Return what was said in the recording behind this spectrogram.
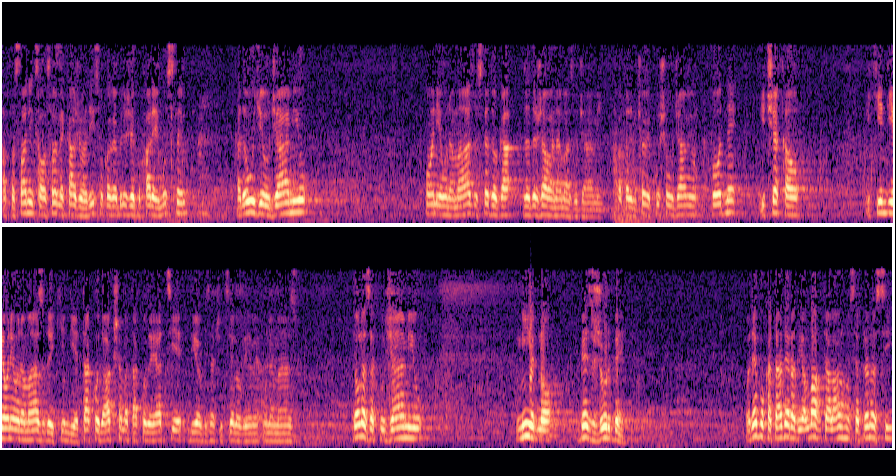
A poslanik sa osvrame kaže u hadisu koga bliže Buhara i Muslim, kada uđe u džamiju, on je u namazu sve dok ga zadržava namaz u džamiji. Pa kada bi čovjek ušao u džamiju podne i čekao ikindije, on je u namazu do ikindije. Tako do akšama, tako do jacije, bio bi znači cijelo vrijeme u namazu. Dolazak u džamiju mirno, bez žurbe. Od Ebu Katade radijallahu ta'ala anhu se prenosi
